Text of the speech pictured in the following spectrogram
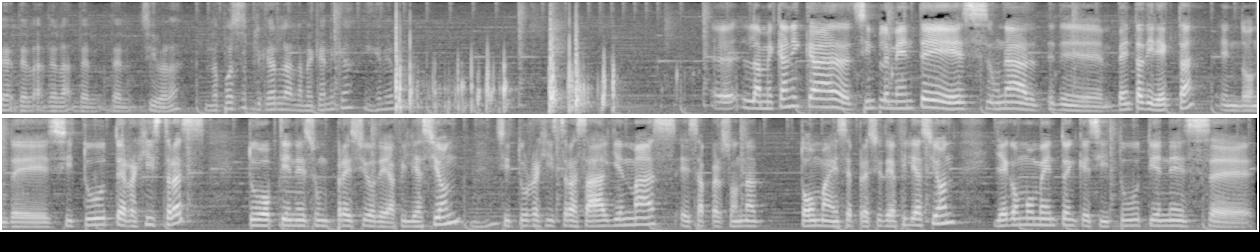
del, sí, ¿verdad? ¿Me puedes explicar la, la mecánica, ingeniero? Eh, la mecánica simplemente es una eh, venta directa en donde si tú te registras, tú obtienes un precio de afiliación. Si tú registras a alguien más, esa persona toma ese precio de afiliación. Llega un momento en que si tú tienes eh,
